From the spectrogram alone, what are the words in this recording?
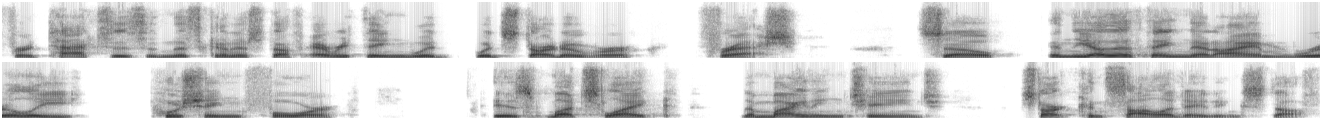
for taxes and this kind of stuff everything would would start over fresh so and the other thing that i am really pushing for is much like the mining change start consolidating stuff.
